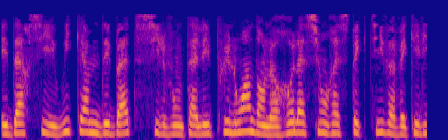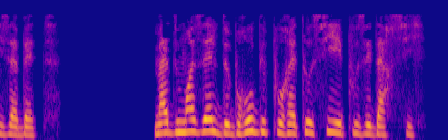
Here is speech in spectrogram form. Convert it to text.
et Darcy et Wickham débattent s'ils vont aller plus loin dans leurs relations respectives avec Elizabeth. Mademoiselle de Brooke pourrait aussi épouser Darcy.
